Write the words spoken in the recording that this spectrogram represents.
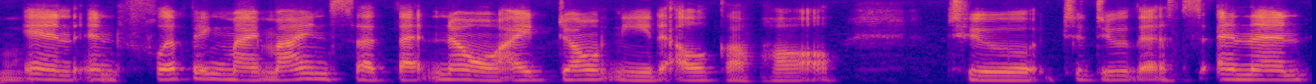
Mm. and and flipping my mindset that no, I don't need alcohol to to do this. And then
